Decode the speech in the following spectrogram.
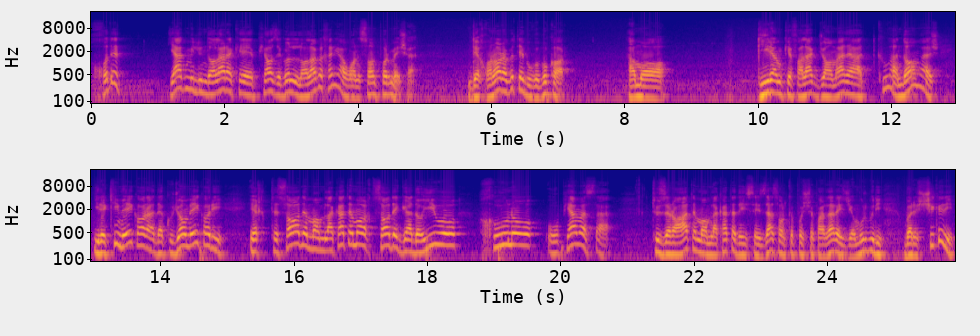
خودت یک میلیون دلار که پیاز گل لاله بخری افغانستان پر میشه. دخانا را بته بگو بکار. اما گیرم که فلک جامعه ده کو اندامش؟ ایره کی میکاره در کجا میکاری اقتصاد مملکت ما اقتصاد گدایی و خون و اوپیم است. تو زراعت مملکت ده 13 سال که پشت پرده رئیس جمهور بودی برای چی کردی؟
